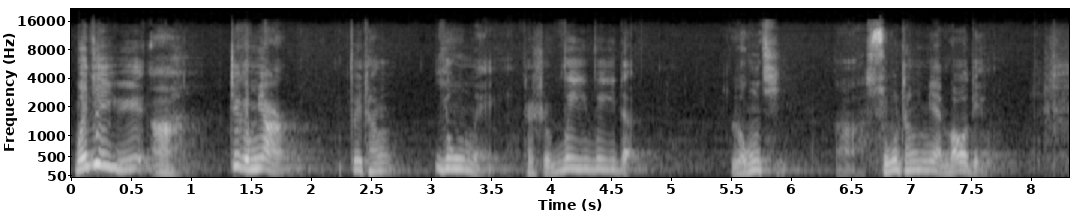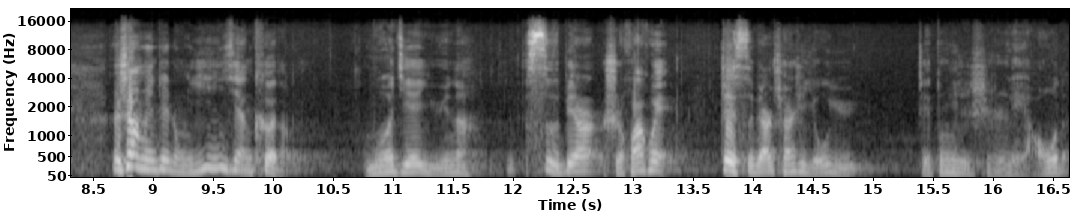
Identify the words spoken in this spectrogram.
摩羯鱼啊，这个面儿非常优美，它是微微的隆起啊，俗称面包顶。那上面这种阴线刻的摩羯鱼呢，四边是花卉，这四边全是鱿鱼，这东西是辽的。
